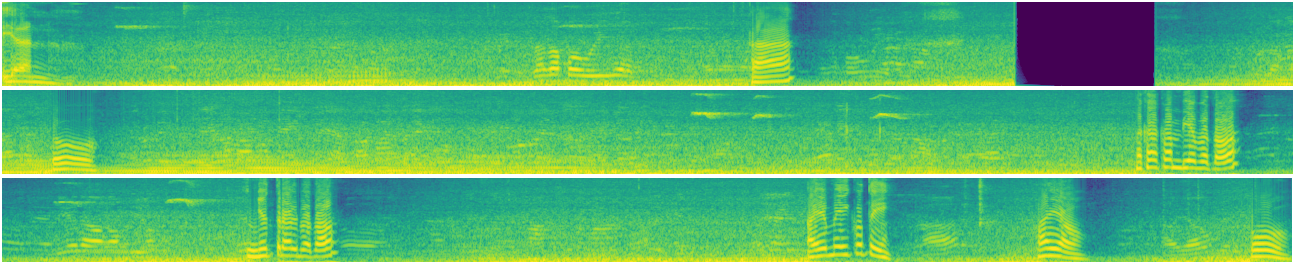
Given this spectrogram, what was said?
Yan. Nakapauwi yan. Ha? Oo. Nakakambyo ba to? Hindi yan nakakambyo. Neutral ba to? Ayaw may ikot eh. Ha? Ayaw. Ayaw? Oo.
